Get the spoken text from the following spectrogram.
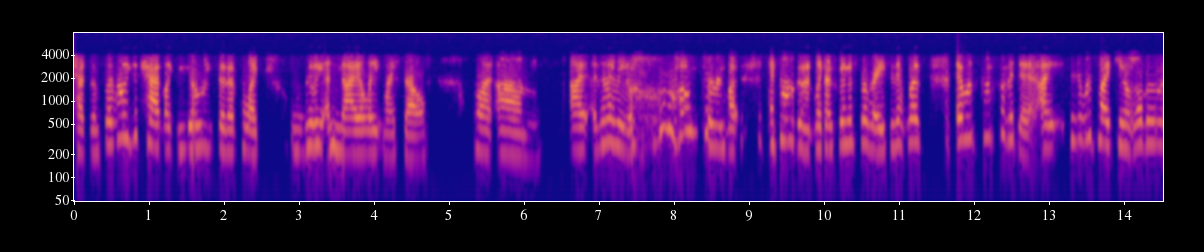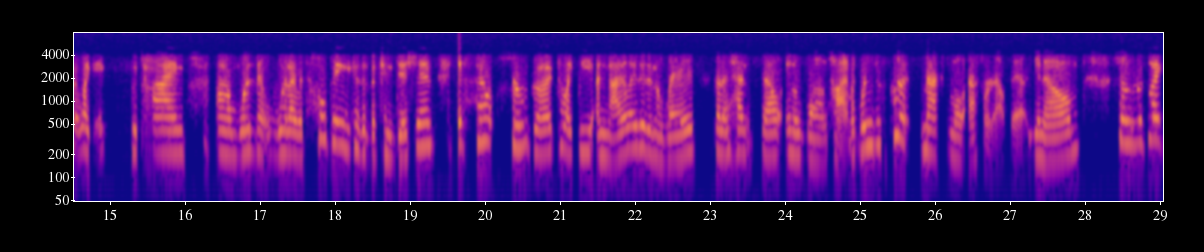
catch them. So I really just had like no incentive to like really annihilate myself. But um, I then I made a wrong turn, but it's all good. Like I finished the race, and it was it was good for the day. I it was like you know although it, like it, the time um, wasn't what I was hoping because of the conditions, it felt so good to like be annihilated in a way that I hadn't felt in a long time. Like when you just put maximal effort out there, you know. So it was like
